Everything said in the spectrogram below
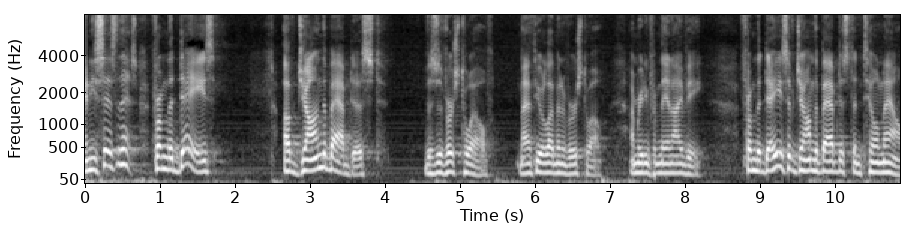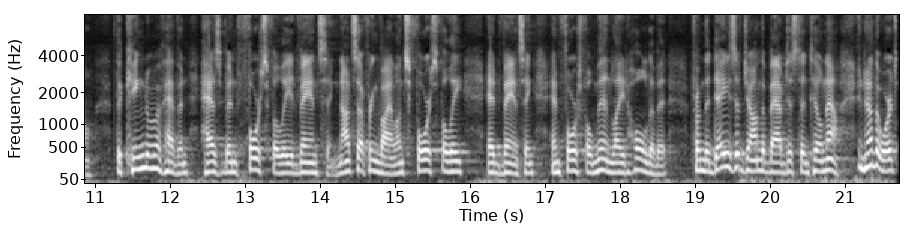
And he says this from the days of John the Baptist, this is verse 12, Matthew 11 and verse 12. I'm reading from the NIV. From the days of John the Baptist until now, the kingdom of heaven has been forcefully advancing, not suffering violence, forcefully advancing, and forceful men laid hold of it from the days of John the Baptist until now. In other words,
